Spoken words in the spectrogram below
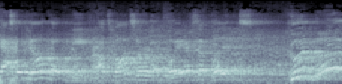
Casco Canal Company, proud sponsor of Kodiaks Athletics. Good luck!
